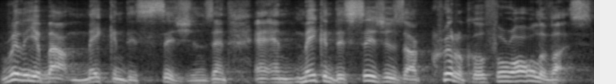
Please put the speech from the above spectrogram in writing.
really about making decisions, and, and making decisions are critical for all of us.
